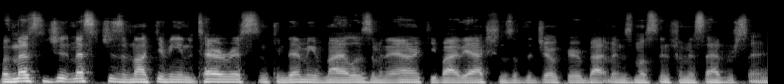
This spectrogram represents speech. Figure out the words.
with messages messages of not giving in to terrorists and condemning of nihilism and anarchy by the actions of the Joker, Batman's most infamous adversary.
